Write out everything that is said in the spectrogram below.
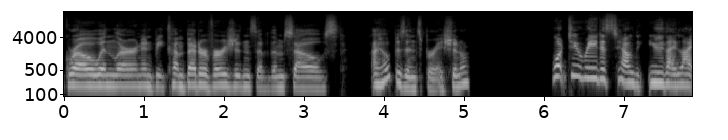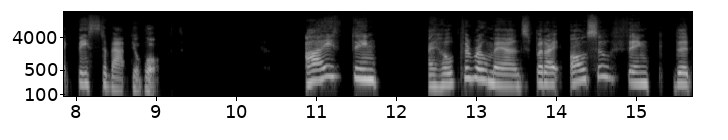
grow and learn and become better versions of themselves, I hope is inspirational. What do readers tell you they like best about your book? I think, I hope the romance, but I also think that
